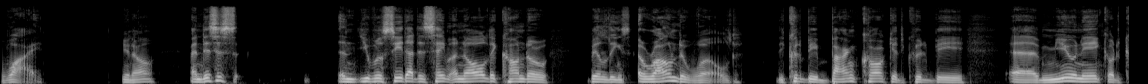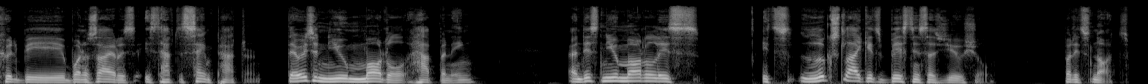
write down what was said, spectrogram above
Why? You know, and this is, and you will see that the same in all the condo buildings around the world. It could be Bangkok, it could be uh, Munich, or it could be Buenos Aires. Is to have the same pattern. There is a new model happening, and this new model is it looks like it's business as usual, but it's not.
